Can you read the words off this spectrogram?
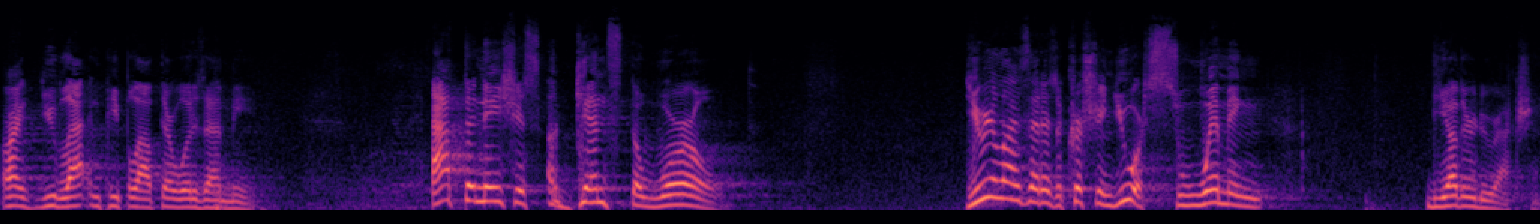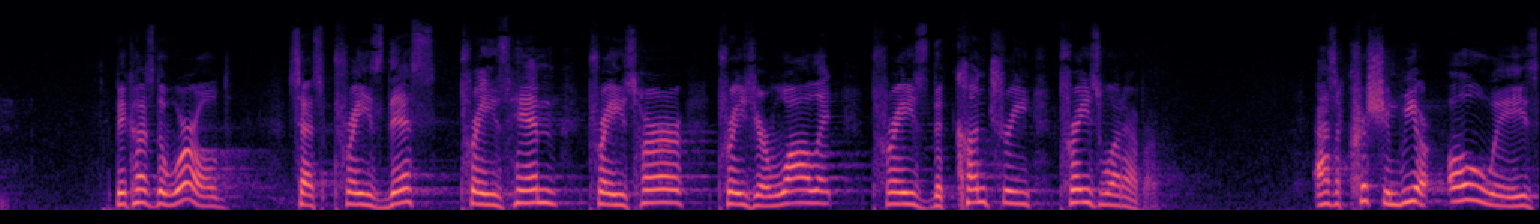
All right, you Latin people out there, what does that mean? Athanasius against the world. Do you realize that as a Christian, you are swimming the other direction? Because the world says, praise this, praise him, praise her, praise your wallet, praise the country, praise whatever. As a Christian, we are always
